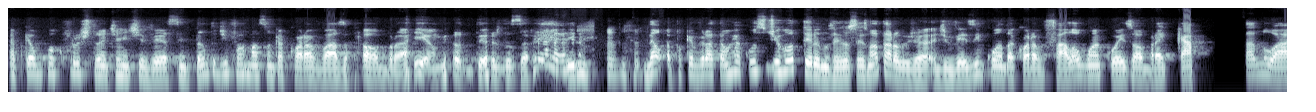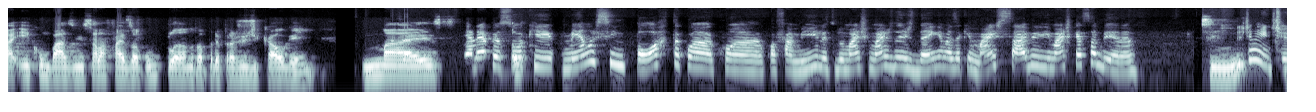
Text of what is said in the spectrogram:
É porque é um pouco frustrante a gente ver assim, tanto de informação que a Cora vaza pra O'Brien, meu Deus do céu. E- não, é porque virou até um recurso de roteiro, não sei se vocês notaram, já, de vez em quando a Cora fala alguma coisa, a O'Brien capta no ar e com base nisso ela faz algum plano pra poder prejudicar alguém. Mas Ela é a pessoa que menos se importa com a, com, a, com a família e tudo mais, que mais desdenha, mas é que mais sabe e mais quer saber, né? Sim, Gente,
